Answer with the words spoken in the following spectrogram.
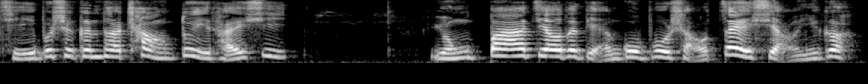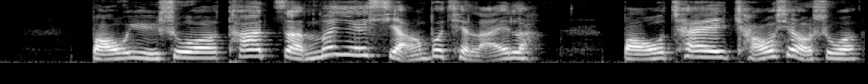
岂不是跟他唱对台戏？用芭蕉的典故不少，再想一个。宝玉说他怎么也想不起来了。宝钗嘲笑说：“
